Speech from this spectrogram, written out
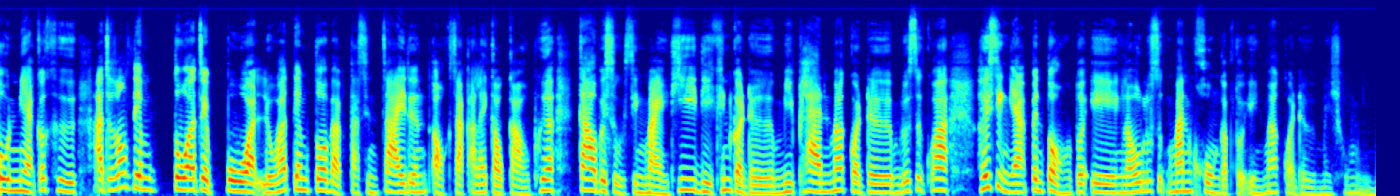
ตุลเนี่ยก็คืออาจจะต้องเตรียม ตัวเจ็บปวด หรือว่าเตรียมตัวแบบตัดสินใจเดินออกจากอะไรเก่าๆ เพื่อก้าวไปสู่สิ่งใหม่ที่ดีขึ้นกว่าเดิม มีแพลนมากกว่าเดิม รู้สึกว่าเฮ้ยสิ่งเนี้ยเป็นตัวของตัวเองแล้วรู้สึกมั่นคงกับตัวเองมากกว่าเดิมในช่วงนี้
